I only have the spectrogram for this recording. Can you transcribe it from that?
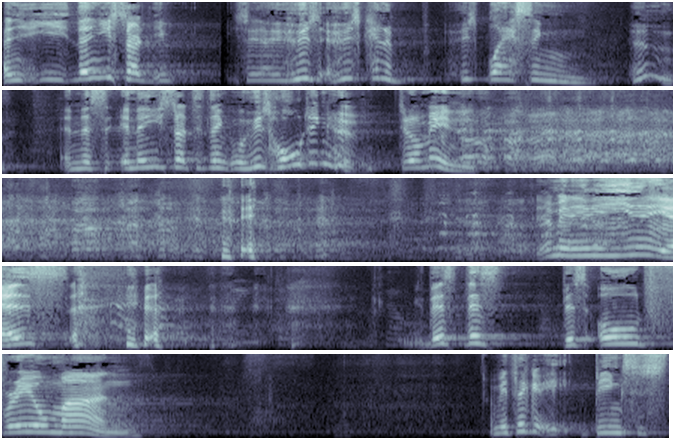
and you, then you start you say who's who's kind of who's blessing whom, and this, and then you start to think, well, who's holding whom? Do you know what I mean? I mean, he is. this this this old frail man. I mean, think of it, being his,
